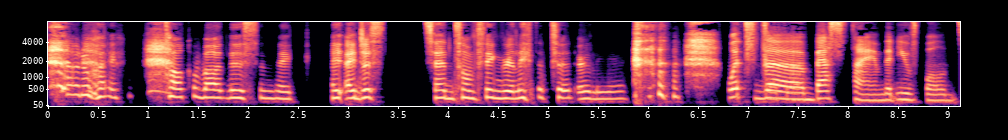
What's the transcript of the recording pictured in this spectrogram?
how do I talk about this? And like, I, I just said something related to it earlier. What's the best time that you've pulled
